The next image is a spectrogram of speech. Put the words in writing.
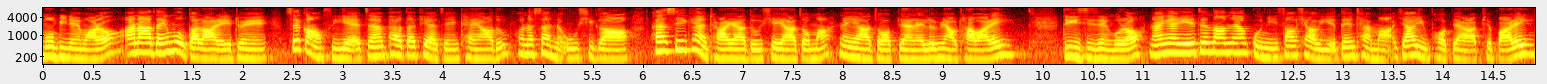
မွန်ပြည်နယ်မှာတော့အာနာသိန်းမှုကာလာတွေအတွင်းစစ်ကောင်စီရဲ့အကြမ်းဖက်တပ်ဖြတ်ခြင်းခံရသူ82ဦးရှိကဖမ်းဆီးခံထားရသူ100ကျော်မှာ200ကျော်ပြန်လည်လွတ်မြောက်ထားပါတယ်။ ဒီအစီအစဉ်ကိုတော့နိုင်ငံရေးကျင်းသားများကူညီဆောင်ရှောက်ရေးအသင်းထံမှရယူဖော်ပြတာဖြစ်ပါတယ်။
